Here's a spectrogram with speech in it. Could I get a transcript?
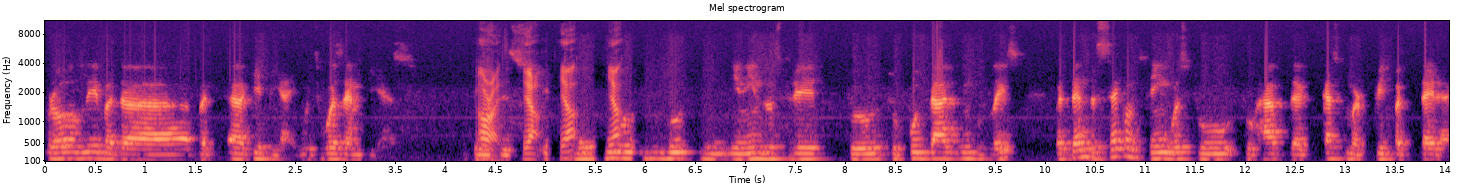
probably, but uh, but uh, KPI, which was NPS. All right. Yeah. Yeah. Yeah. In, in industry to to put that into place. But then the second thing was to, to have the customer feedback data.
